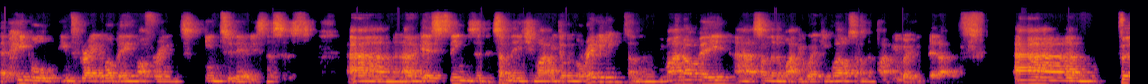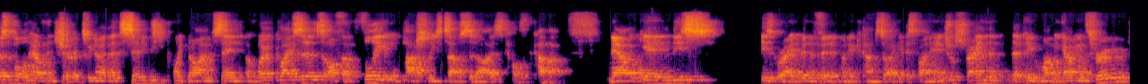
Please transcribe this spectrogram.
that, people integrate wellbeing offerings into their businesses, um, I guess things that some of these you might be doing already, some of them you might not be, uh, some of them might be working well, some of them might be working better. Um, first of all, health insurance. We know that 70.9% of workplaces offer fully or partially subsidised health cover. Now, again, this is a great benefit when it comes to, I guess, financial strain that, that people might be going through.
